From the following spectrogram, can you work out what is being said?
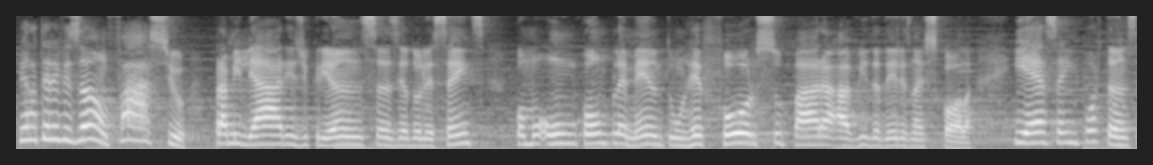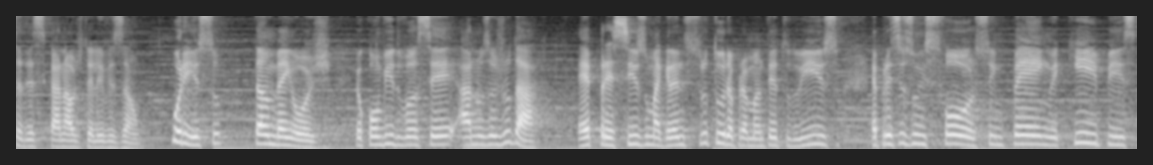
pela televisão, fácil, para milhares de crianças e adolescentes, como um complemento, um reforço para a vida deles na escola. E essa é a importância desse canal de televisão. Por isso, também hoje, eu convido você a nos ajudar. É preciso uma grande estrutura para manter tudo isso, é preciso um esforço, empenho, equipes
